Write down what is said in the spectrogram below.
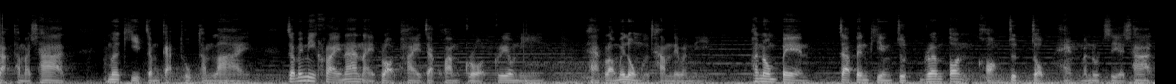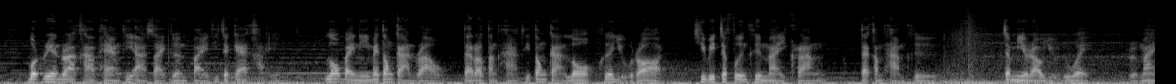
จากธรรมชาติ เมื่อขีดจำกัดถูกทำลาย จะไม่มีใครหน้าไหนปลอดภัยจากความโกรธเกรี้ยวนี้ หากเราไม่ลงมือทำในวันนี้ พนมเปญ จะเป็นเพียงจุดเริ่มต้นของจุดจบแห่งมนุษยชาติ บทเรียนราคาแพงที่อาจสายเกินไปที่จะแก้ไข โลกใบนี้ไม่ต้องการเรา แต่เราต่างหากที่ต้องการโลกเพื่ออยู่รอด ชีวิตจะฟื้นคืนมาอีกครั้ง แต่คำถามคือ จะมีเราอยู่ด้วยหรือไม่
